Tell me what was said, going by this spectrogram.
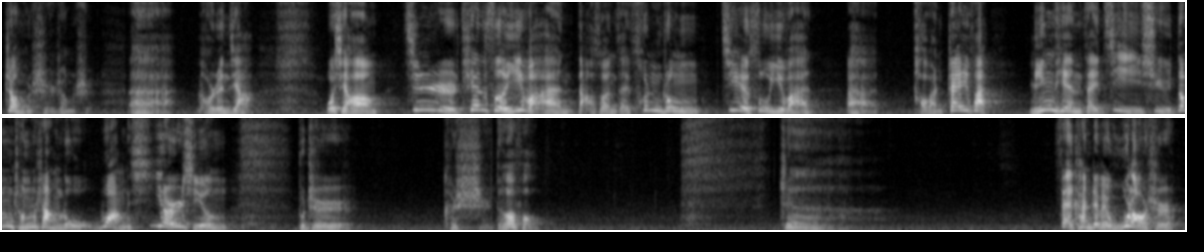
正是正是。呃，老人家，我想今日天色已晚，打算在村中借宿一晚。呃。讨碗斋饭，明天再继续登城上路，往西而行，不知可使得否？这再看这位吴老师，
